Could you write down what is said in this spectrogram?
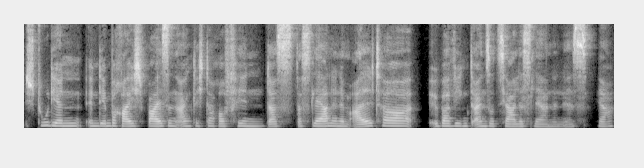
Studien in dem Bereich weisen eigentlich darauf hin, dass das Lernen im Alter überwiegend ein soziales Lernen ist, ja.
